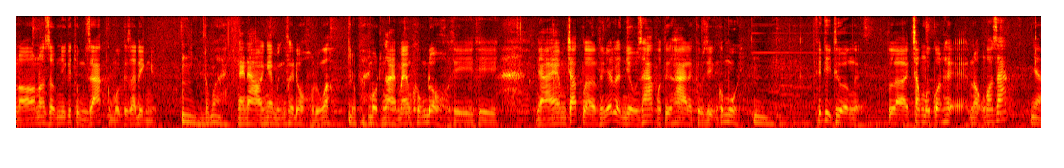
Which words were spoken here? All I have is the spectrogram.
nó nó giống như cái thùng rác của một cái gia đình ấy. Ừ, đúng rồi ngày nào anh em mình cũng phải đổ đúng không Đúng rồi. một ngày mà em không đổ thì thì nhà em chắc là thứ nhất là nhiều rác và thứ hai là kiểu gì cũng có mùi ừ. thế thì thường ấy, là trong mối quan hệ nó cũng có rác. Dạ.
